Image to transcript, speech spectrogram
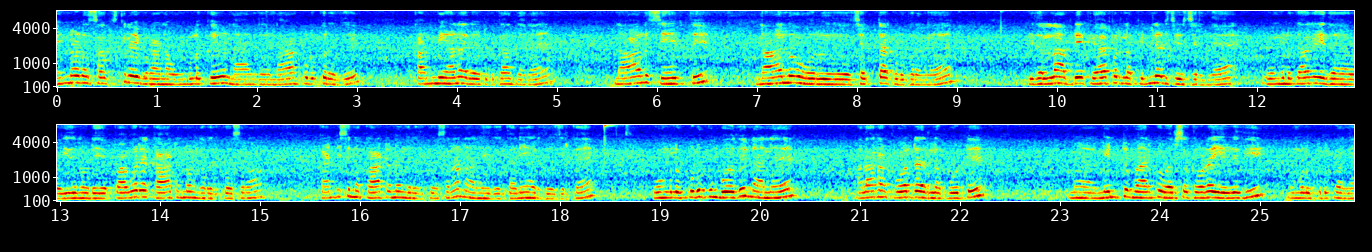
என்னோடய சப்ஸ்கிரைபரான உங்களுக்கு நாங்கள் நான் கொடுக்குறது கம்மியான ரேட்டுக்கு தான் தரேன். நாலு சேர்த்து நாலும் ஒரு செட்டாக கொடுக்குறேங்க. இதெல்லாம் அப்படியே பேப்பரில் பின்னடிச்சு வச்சுருந்தேன் உங்களுக்காக இதை இதனுடைய பவரை காட்டணுங்கிறதுக்கோசரம் கண்டிஷனை காட்டணுங்கிறதுக்கோசரம் நான் இதை தனியாக எடுத்து வச்சுருக்கேன். உங்களுக்கு கொடுக்கும்போது நான் அழகாக ஃபோல்டரில் போட்டு ம- மின்ட்டு மார்க்கு வருஷத்தோடு எழுதி உங்களுக்கு கொடுப்பேங்க.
